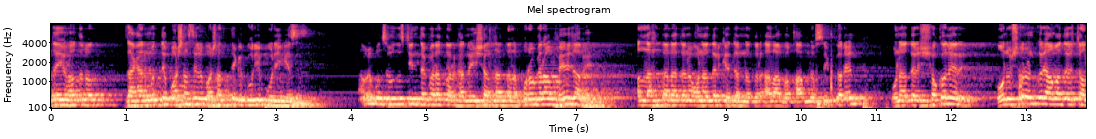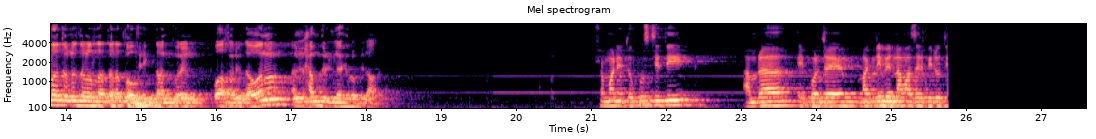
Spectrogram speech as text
তো এই হজরত জায়গার মধ্যে বসা ছিল বসার থেকে ঘুরিয়ে পড়ে গেছে। আমরা বলছি, হুজুর, চিন্তা করার দরকার নেই, ইনশাআল্লাহ তালা প্রোগ্রাম হয়ে যাবে। আল্লাহ তালা যেন ওনাদেরকে জান্নাতুল আলা মকাম নসিব করেন, ওনাদের সকলের অনুসরণ করে আমাদের চলার জন্য যেন আল্লাহ তালা তৌফিক দান করেন। ওয়াহরে দাওয়ানা, আলহামদুলিল্লাহ রবিল সম্মানিত উপস্থিতি, আমরা এই পর্যায়ে মাগরিবের নামাজের বিরতি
